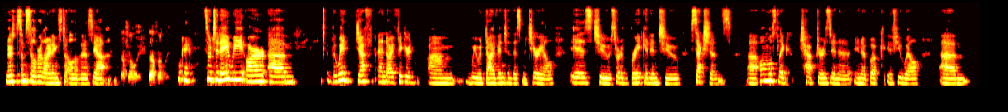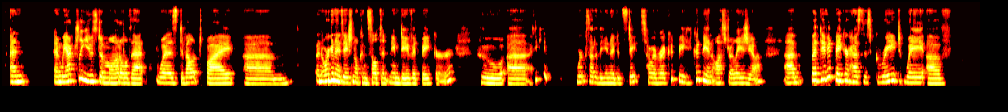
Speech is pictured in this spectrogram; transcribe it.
there's some silver linings to all of this yeah. Definitely definitely. Okay so today we are um, the way jeff and i figured um, we would dive into this material is to sort of break it into sections uh, almost like chapters in a in a book, if you will. Um, and and we actually used a model that was developed by um, an organizational consultant named David Baker, who uh, I think he works out of the United States. However, it could be could be in Australasia. Um, but David Baker has this great way of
